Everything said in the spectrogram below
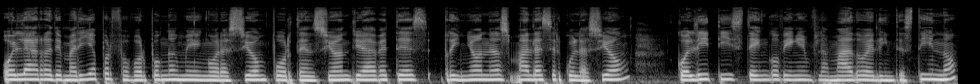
Hola, Radio María. Por favor, pónganme en oración por tensión, diabetes, riñones, mala circulación, colitis. Tengo bien inflamado el intestino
